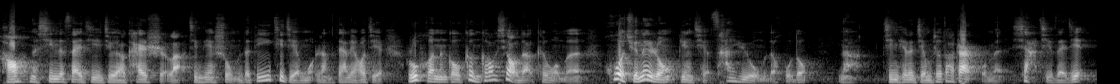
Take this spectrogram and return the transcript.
好，那新的赛季就要开始了。今天是我们的第一期节目，让大家了解如何能够更高效的跟我们获取内容，并且参与我们的互动。那今天的节目就到这儿，我们下期再见。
